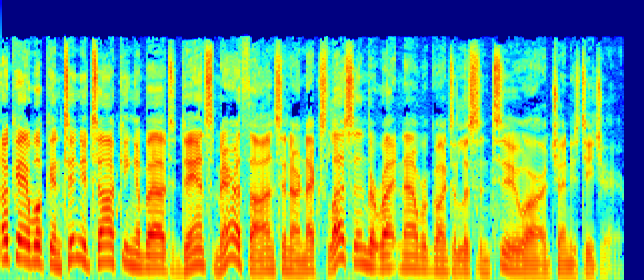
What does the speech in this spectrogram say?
Okay, we'll continue talking about dance marathons in our next lesson, but right now we're going to listen to our Chinese teacher.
